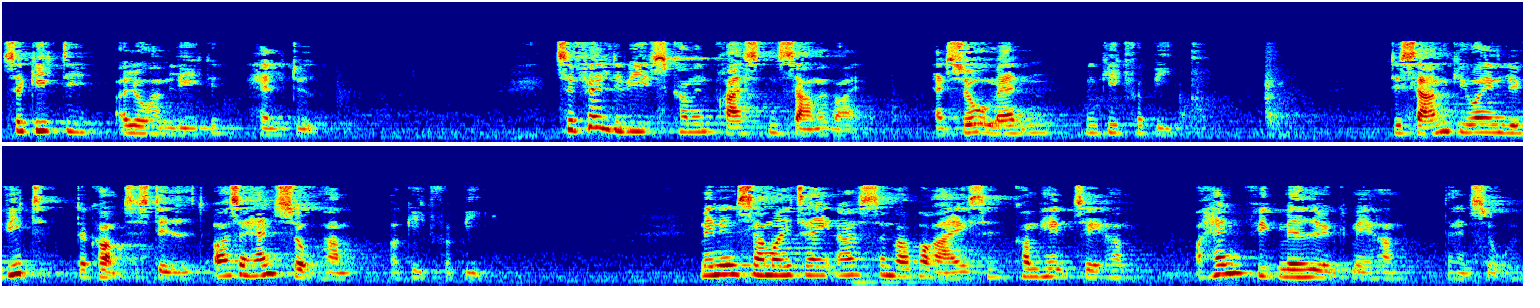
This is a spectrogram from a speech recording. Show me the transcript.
Så gik de og lå ham ligge halvdød. Tilfældigvis kom en præsten samme vej. Han så manden, men gik forbi. Det samme gjorde en levit, der kom til stedet. Også han så ham og gik forbi. Men en samaritaner, som var på rejse, kom hen til ham, og han fik medynk med ham, da han så ham.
